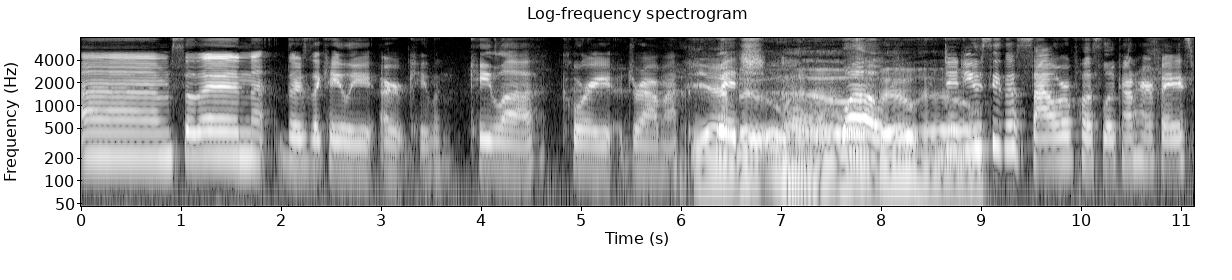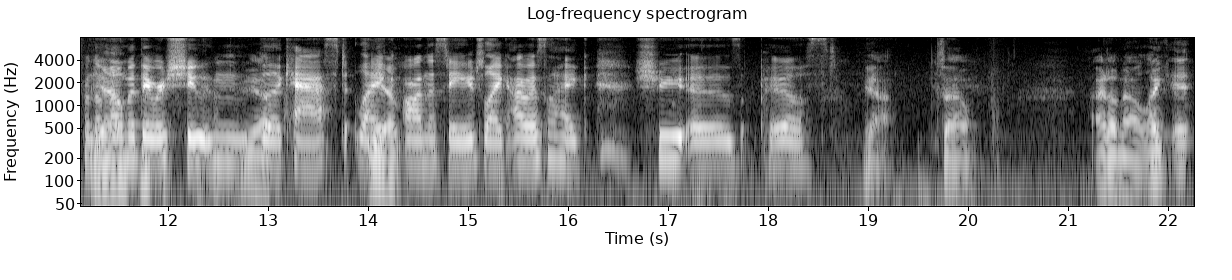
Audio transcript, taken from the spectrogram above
Um. So then there's the Kaylee or Kayla Kayla Corey drama. Yeah. Which boo Whoa. Boo-hoo. did you see the sourpuss look on her face from the Yeah. moment they were shooting Yeah. the cast like Yep. on the stage? Like I was like, she is pissed. Yeah. So I don't know. Like it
